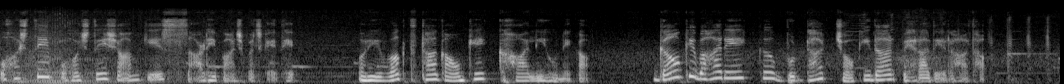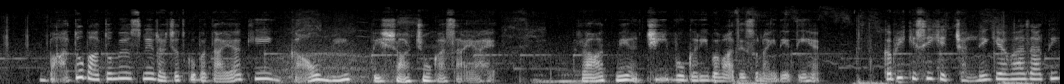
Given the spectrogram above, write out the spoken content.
पहुँचते पहुँचते शाम के साढ़े पाँच बज गए थे और ये वक्त था गाँव के खाली होने का। गाँव के बाहर एक बुढ़ा चौकीदार पहरा दे रहा था। बातों बातों में उसने रजत को बताया कि गाँव में पिशाचों का साया है। रात में अजीब व गरीब आवाज़ें सुनाई देती हैं। कभी किसी के चलने की आवाज़ आती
